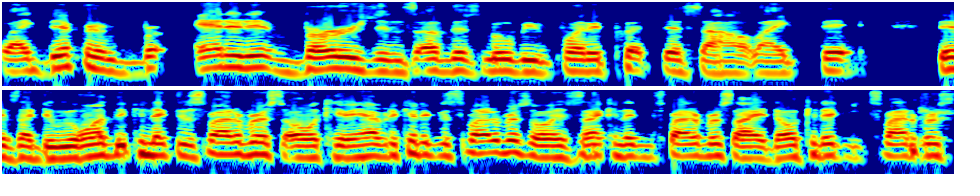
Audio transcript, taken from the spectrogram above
like different ver- edited versions of this movie before they put this out. Like they, they was like, do we want to connect to the Spider Verse? Oh, can we have it connect to Spider Verse? Oh, it's not connected to Spider Verse. All right, don't connect to Spider Verse.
